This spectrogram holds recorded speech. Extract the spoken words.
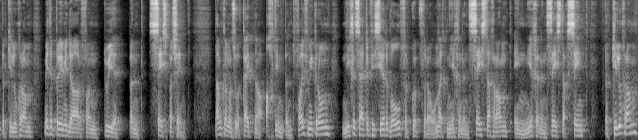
per kilogram met 'n premie daarvan 2.6%. Dan kan ons ook kyk na 18.5 mikron nie gesertifiseerde wol verkoop vir R169.69 per kilogram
